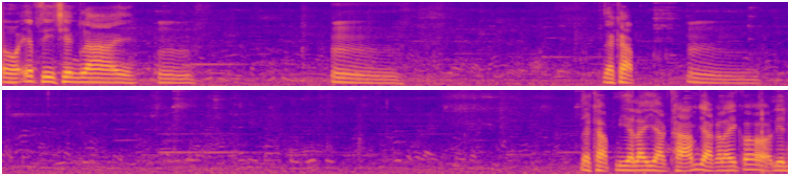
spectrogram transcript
อ๋อเอฟซีเชียงรายอืมอืมนะครับอืมนะครับ มีอะไรอยากถามอยากอะไรก็เรียน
